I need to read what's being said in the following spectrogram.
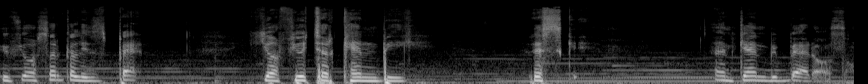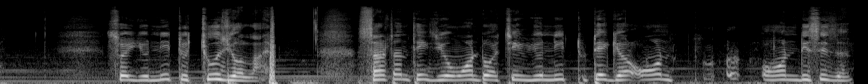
if your circle is bad, your future can be risky and can be bad also. So you need to choose your life. Certain things you want to achieve, you need to take your own own decision.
